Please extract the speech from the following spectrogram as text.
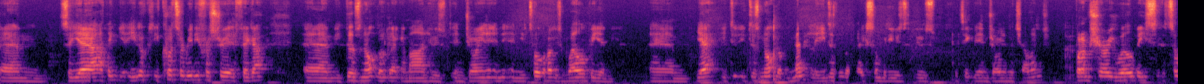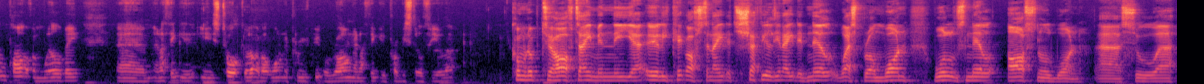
Um, so yeah, I think he looks he cuts a really frustrated figure. Um, he does not look like a man who's enjoying it. And, and you talk about his well-being. Um, yeah, he, he, does not look mentally. He doesn't look like somebody who's, who's particularly enjoying the challenge. But I'm sure he will be. Some part of him will be. Um, and I think he, he's talked a lot about wanting to prove people wrong, and I think he'll probably still feel that. Coming up to half time in the uh, early kickoffs tonight, it's Sheffield United nil, West Brom 1, Wolves nil, Arsenal 1. Uh, so uh,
